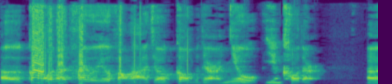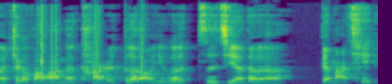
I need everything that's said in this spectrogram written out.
呃，GOB 呢，它有一个方法叫 GOB 点 new encoder，呃，这个方法呢，它是得到一个字节的编码器。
